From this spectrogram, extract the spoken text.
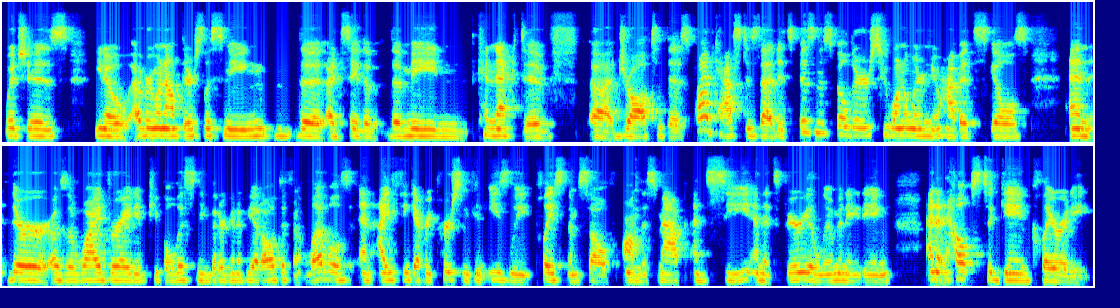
which is you know everyone out there's listening. The I'd say the the main connective uh, draw to this podcast is that it's business builders who want to learn new habits, skills, and there is a wide variety of people listening that are going to be at all different levels and i think every person can easily place themselves on this map and see and it's very illuminating and it helps to gain clarity.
